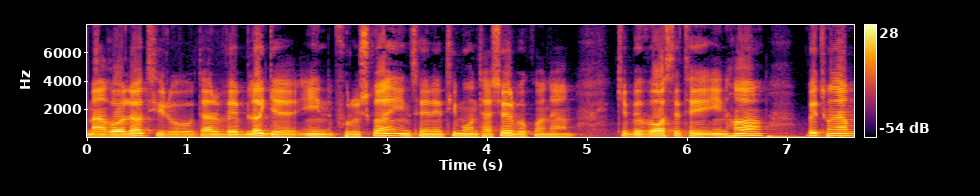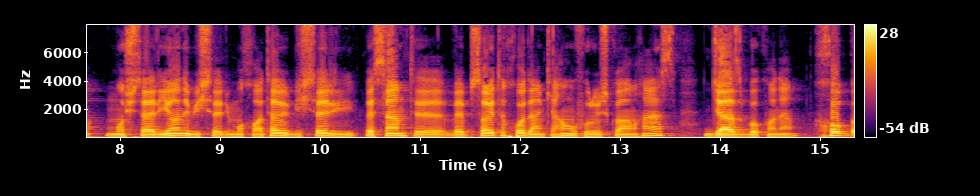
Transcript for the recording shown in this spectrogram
مقالاتی رو در وبلاگ این فروشگاه اینترنتی منتشر بکنم که به واسطه اینها بتونم مشتریان بیشتری مخاطب بیشتری به سمت وبسایت خودم که همون فروشگاه هم هست جذب بکنم. خب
